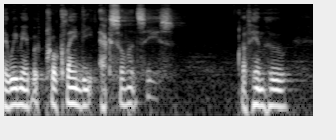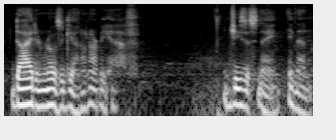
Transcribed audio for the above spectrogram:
that we may proclaim the excellencies of Him who died and rose again on our behalf. In Jesus' name, amen.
